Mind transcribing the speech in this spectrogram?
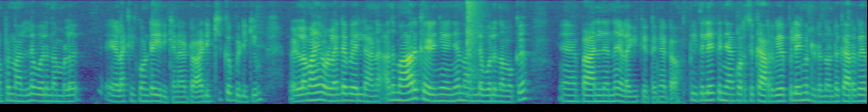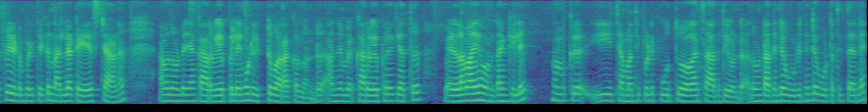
അപ്പം നല്ലപോലെ നമ്മൾ ഇളക്കിക്കൊണ്ടേ ഇരിക്കണം കേട്ടോ. അടിക്കൊക്കെ പിടിക്കും. വെള്ളമായി ഉള്ളതിന്റെ പേരിലാണ്. അത് മാറിക്കഴിഞ്ഞ് കഴിഞ്ഞാൽ നല്ലപോലെ നമുക്ക് പാനിൽ നിന്ന് ഇളകി കിട്ടും കേട്ടോ. അപ്പോൾ ഇതിലേക്ക് ഞാൻ കുറച്ച് കറിവേപ്പിലയും കൂടി ഇടുന്നുണ്ട്. കറിവേപ്പില ഇടുമ്പോഴത്തേക്ക് നല്ല ടേസ്റ്റാണ്. അപ്പോൾ അതുകൊണ്ട് ഞാൻ കറിവേപ്പിലയും കൂടി ഇട്ട് വറക്കുന്നുണ്ട്. അതിന് കറിവേപ്പിലയ്ക്കകത്ത് വെള്ളമയം ഉണ്ടെങ്കിൽ നമുക്ക് ഈ ചമ്മന്തിപ്പൊടി പൂത്തു പോകാൻ സാധ്യതയുണ്ട്. അതുകൊണ്ട് അതിന്റെ ഉഴുതിന്റെ കൂട്ടത്തിൽ തന്നെ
